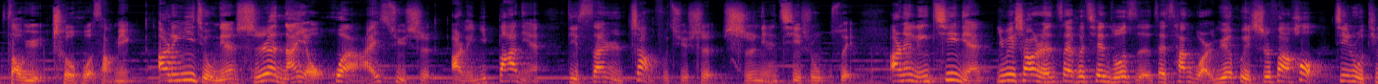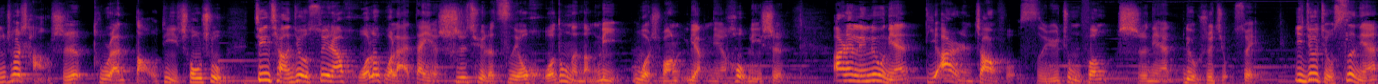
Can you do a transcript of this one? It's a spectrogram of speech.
遭遇车祸丧命。二零一九年，时任男友患癌去世。二零一八年。第三任丈夫去世，时年七十五岁。二零零七年，一位商人在和千佐子在餐馆约会吃饭后，进入停车场时突然倒地抽搐，经抢救虽然活了过来，但也失去了自由活动的能力，卧床两年后离世。二零零六年，第二任丈夫死于中风，时年六十九岁。一九九四年，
